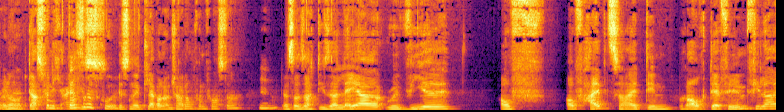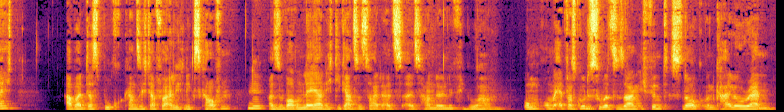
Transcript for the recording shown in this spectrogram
genau, das finde ich eigentlich das ist, cool. ist eine clevere Entscheidung von Foster. Mhm. Dass er sagt, dieser Leia-Reveal auf auf Halbzeit, den braucht der Film vielleicht, aber das Buch kann sich dafür eigentlich nichts kaufen. Nee. Also warum Leia nicht die ganze Zeit als, als handelnde Figur haben? Um, um etwas Gutes drüber zu sagen, ich finde Snoke und Kylo Ren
